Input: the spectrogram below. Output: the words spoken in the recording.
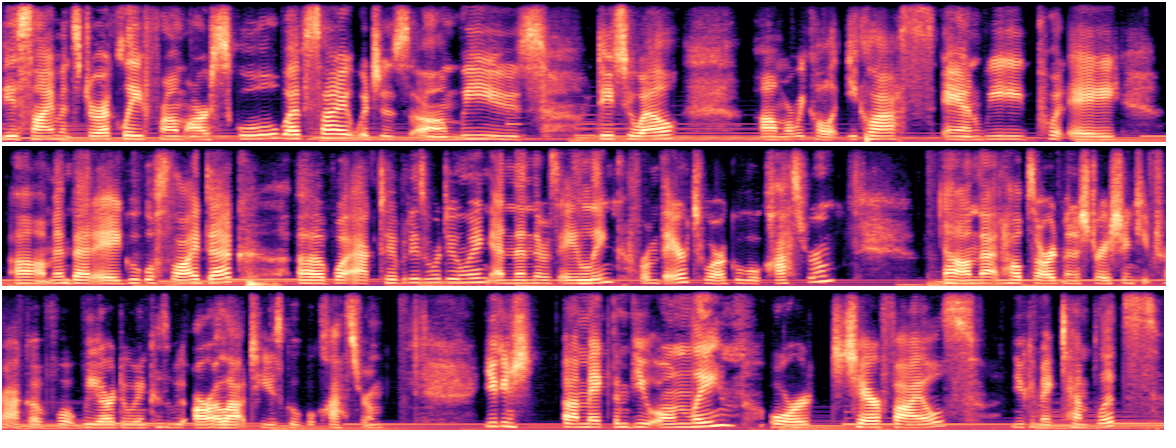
the assignments directly from our school website, which is um, we use D2L. Um, or we call it eClass, and we put a um, embed a Google slide deck of what activities we're doing, and then there's a link from there to our Google Classroom. Um, that helps our administration keep track of what we are doing because we are allowed to use Google Classroom. You can uh, make them view only or share files. You can make templates.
